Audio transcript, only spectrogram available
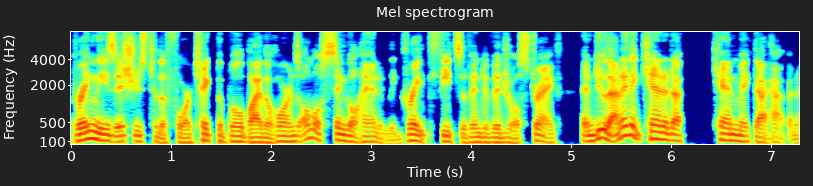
bring these issues to the fore, take the bull by the horns almost single handedly, great feats of individual strength, and do that. And I think Canada can make that happen.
